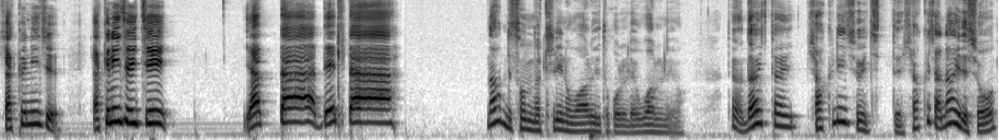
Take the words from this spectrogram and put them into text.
120、121! やったーできたなんでそんなキリの悪いところで終わるのよ。だから大体121って100じゃないでしょ？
